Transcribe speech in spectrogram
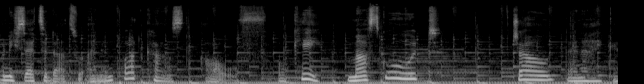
und ich setze dazu einen Podcast auf. Okay, mach's gut. Ciao, deine Heike.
